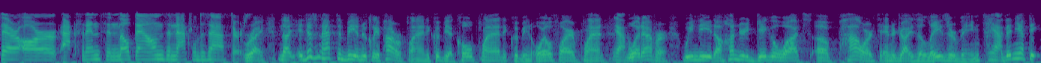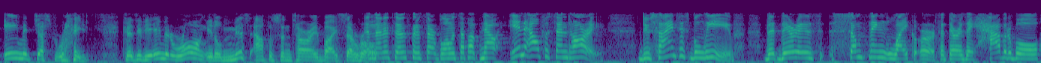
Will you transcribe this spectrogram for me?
there are accidents and meltdowns and natural disasters. Right. Now, it doesn't have to be a nuclear power plant. It could be a coal plant. It could be an oil fire plant. Yeah. Whatever. We need 100 gigawatts of power to energize a laser beam. Yeah. And then you have to aim it just right. Because if you aim it wrong, it'll miss Alpha Centauri by several. And then it's, it's going to start blowing stuff up. Now, in Alpha Centauri, do scientists believe that there is something like Earth, that there is a habitable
